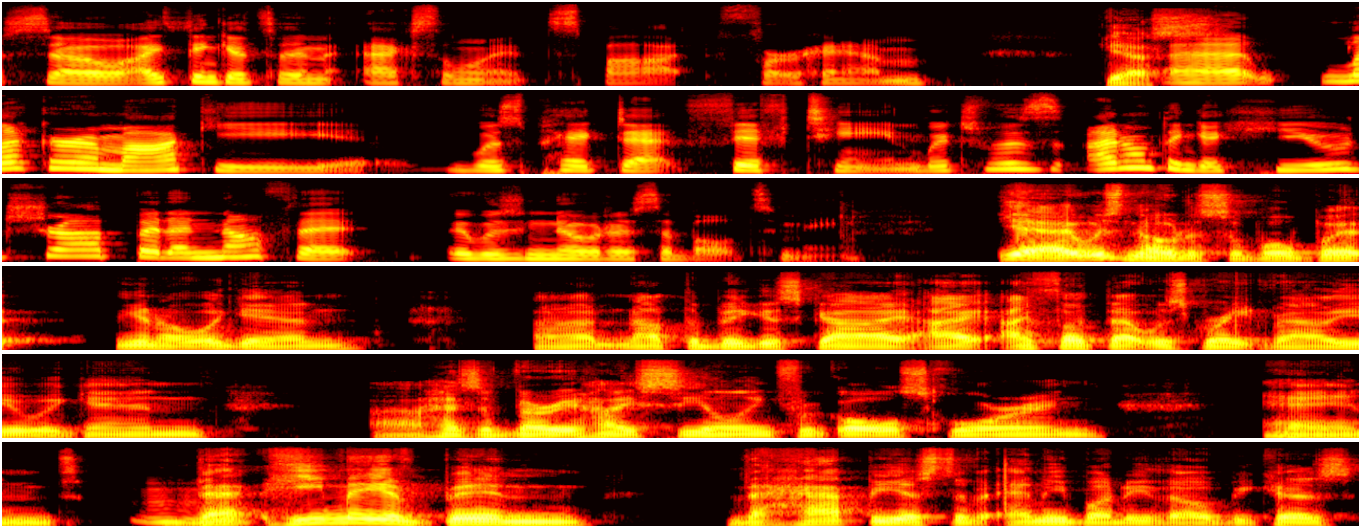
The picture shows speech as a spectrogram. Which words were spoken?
So I think it's an excellent spot for him. Yes. Uh, Lekkerimäki was picked at 15, which was, I don't think, a huge drop, but enough that it was noticeable to me. yeah, it was noticeable, but you know, again, uh, not the biggest guy. I, I thought that was great value. Again, uh, has a very high ceiling for goal scoring, and Mhm. that he may have been the happiest of anybody though, because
